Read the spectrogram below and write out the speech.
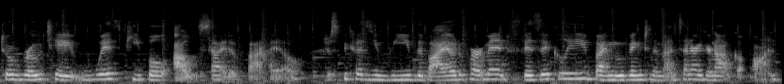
to rotate with people outside of bio. Just because you leave the bio department physically by moving to the med center, you're not gone.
